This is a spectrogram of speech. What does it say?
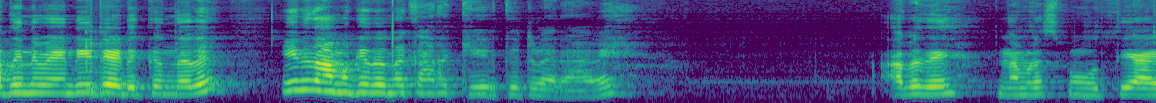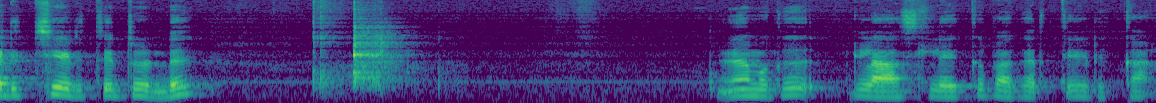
അതിന് വേണ്ടിയിട്ട് എടുക്കുന്നത്. ഇനി നമുക്കിതൊന്ന് കറക്കി എടുത്തിട്ട് വരാവേ. അപ്പോൾ ദേ നമ്മുടെ സ്മൂത്തി അരിച്ചെടുത്തിട്ടുണ്ട്. നമുക്ക് ഗ്ലാസ്സിലേക്ക് പകർത്തിയെടുക്കാം.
